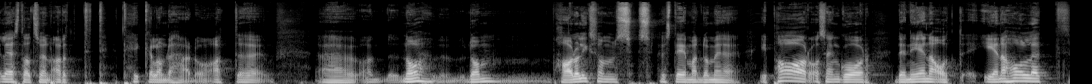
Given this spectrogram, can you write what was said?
läste alltså en artikel om det här då, att eh, eh, nå, de har då liksom system att de är i par och sen går den ena åt ena hållet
